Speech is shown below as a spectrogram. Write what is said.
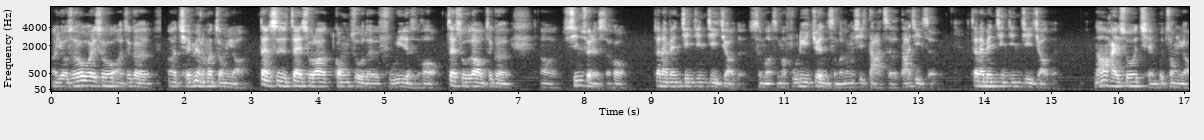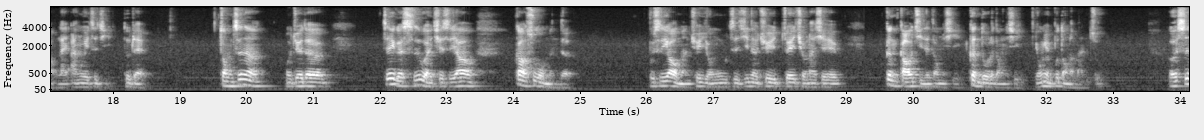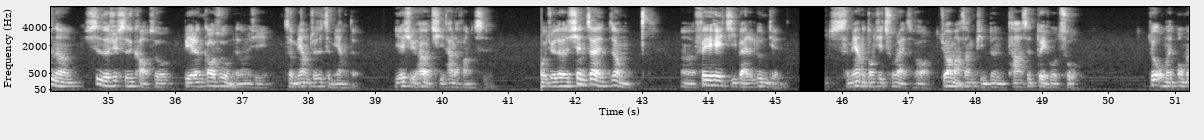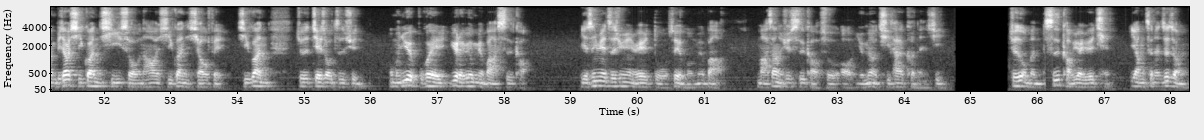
呃，有时候会说啊，这个呃钱没有那么重要。但是在说到工作的福利的时候，在说到这个呃薪水的时候，在那边斤斤计较的，什么什么福利券，什么东西打折打几折，在那边斤斤计较的。然后还说钱不重要，来安慰自己，对不对？总之呢，我觉得这个思维其实要告诉我们的，不是要我们去永无止境的去追求那些更高级的东西、更多的东西，永远不懂得满足，而是呢，试着去思考说，别人告诉我们的东西怎么样就是怎么样的，也许还有其他的方式。我觉得现在这种呃非黑即白的论点。什么样的东西出来之后，就要马上评论它是对或错。就我们我们比较习惯吸收，然后习惯消费，习惯就是接受资讯。我们越不会，越来越没有办法思考。也是因为资讯越来越多，所以我们没有办法马上的去思考说，哦，有没有其他的可能性？就是我们思考越来越浅，养成了这种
